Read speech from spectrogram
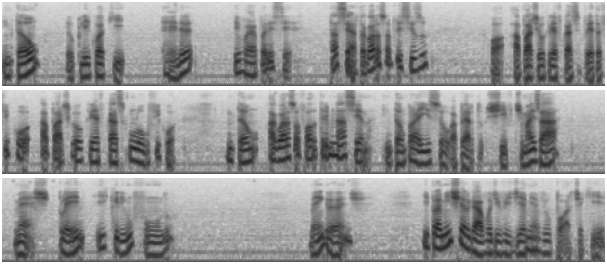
Então, eu clico aqui, Render, e vai aparecer. Tá certo, agora eu só preciso, ó, a parte que eu queria ficasse preta ficou, a parte que eu queria ficasse com logo ficou. Então, agora só falta terminar a cena. Então, para isso eu aperto Shift mais A, Mesh Plane e crio um fundo bem grande. E para me enxergar, vou dividir a minha viewport aqui.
